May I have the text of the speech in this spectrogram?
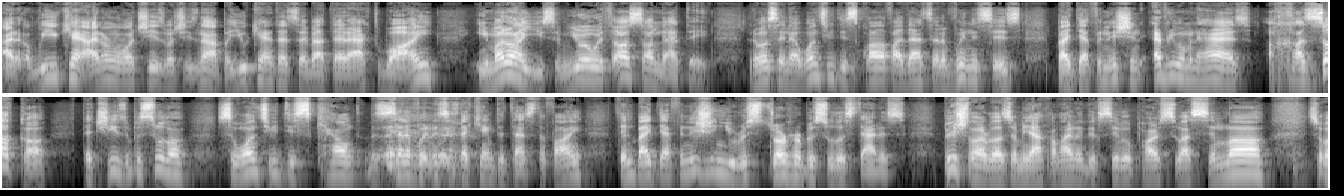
I, we can't. I don't know what she is, what she's not, but you can't testify about that act. Why? Imanu hayisim, you were with us on that date." And I will say now, once you disqualify that set of witnesses, by definition, every woman has a chazaka that she's a basula. So once you discount the set of witnesses that came to testify, then by definition you restore her basula status. So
